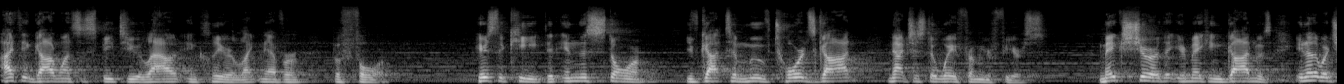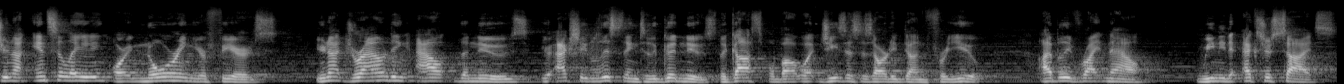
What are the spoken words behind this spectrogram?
I think God wants to speak to you loud and clear like never before. Here's the key that in this storm, you've got to move towards God, not just away from your fears. Make sure that you're making God moves. In other words, you're not insulating or ignoring your fears. You're not drowning out the news. You're actually listening to the good news, the gospel about what Jesus has already done for you. I believe right now we need to exercise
